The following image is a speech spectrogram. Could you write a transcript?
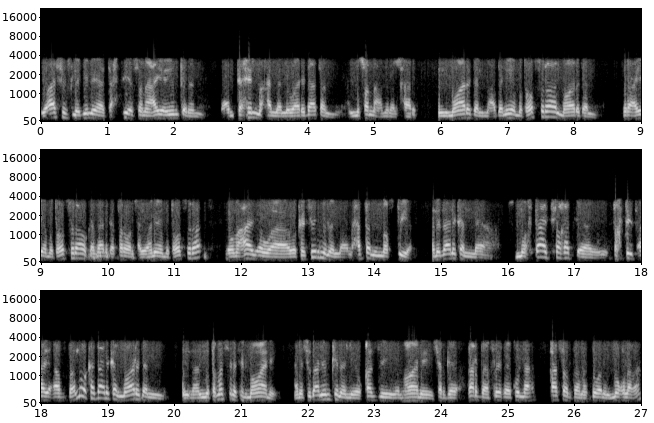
يؤسس لبنية تحتية صناعية يمكن أن تحل محل الواردات المصنعة من الخارج. الموارد المعدنية متوفرة الموارد الزراعية متوفرة وكذلك الثروة الحيوانية متوفرة ومع وكثير من حتى النفطية. ولذلك محتاج فقط تخطيط أفضل وكذلك الموارد المتمثلة في الموانئ. يعني السودان يمكن أن يغذي موانئ شرق غرب أفريقيا كلها خاصة الدول المغلقة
